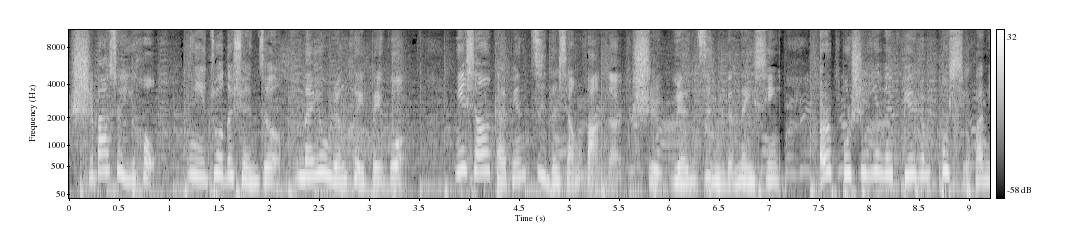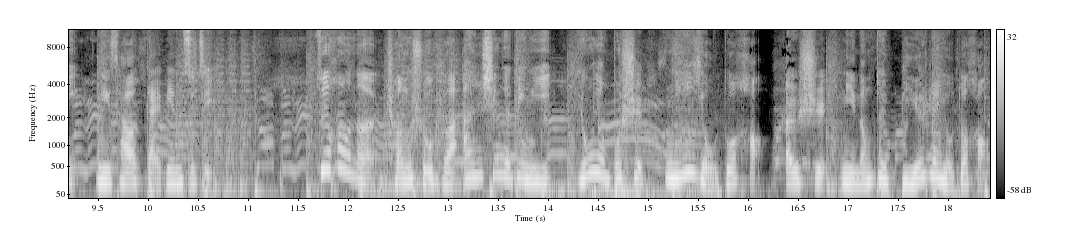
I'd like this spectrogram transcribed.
十八岁以后你做的选择，没有人可以背锅。你想要改变自己的想法呢，是源自你的内心，而不是因为别人不喜欢你，你才要改变自己。最后呢，成熟和安心的定义，永远不是你有多好，而是你能对别人有多好。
